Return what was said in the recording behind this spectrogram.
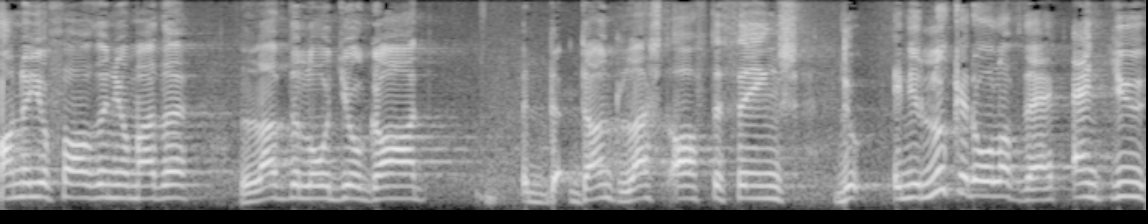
honor your father and your mother, love the Lord your God, don't lust after things. Do, and you look at all of that and you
